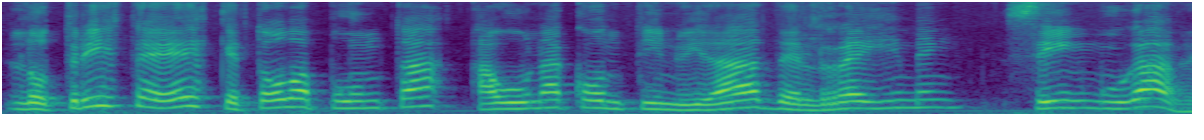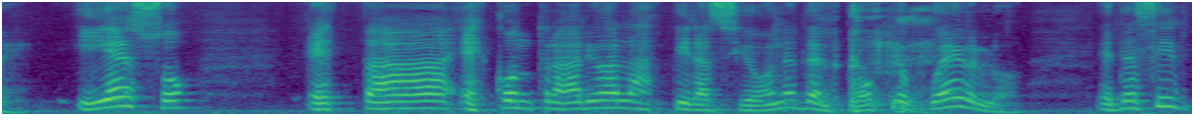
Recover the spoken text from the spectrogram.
lo triste es que todo apunta a una continuidad del régimen sin Mugabe. Y eso está, es contrario a las aspiraciones del propio pueblo. Es decir,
